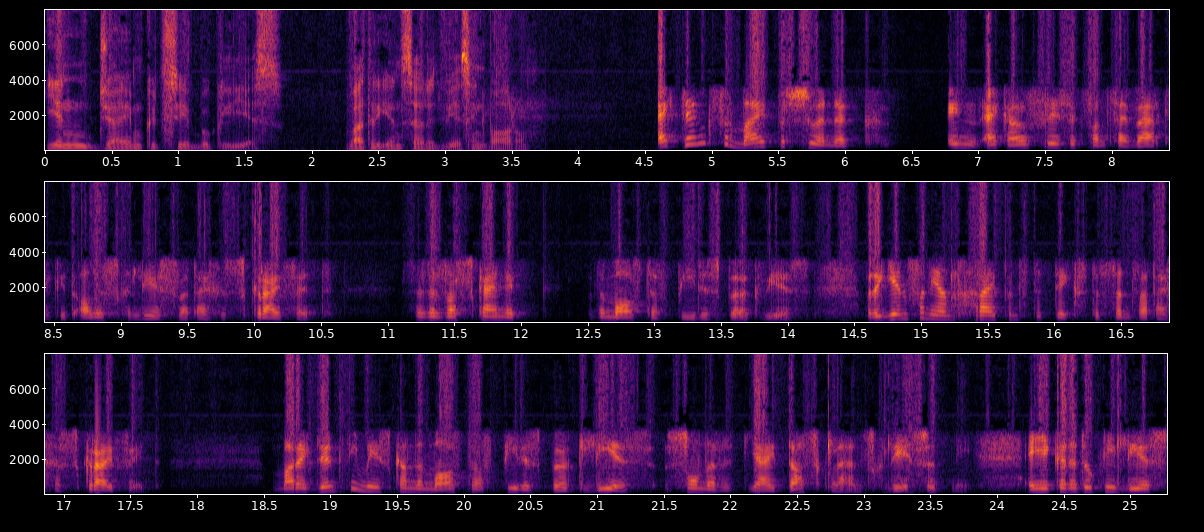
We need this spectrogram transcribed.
een James Coetzee boek lees, watter een sou dit wees en waarom? Ek dink vir my persoonlik en ek hou vreeslik van sy werk. Ek het alles gelees wat hy geskryf het. So dit waarskynlik The Master of Petersburg wees. Wat ek een van die aangrypendste tekste vind wat hy geskryf het. Maar ek dink nie mens kan The Master of Petersburg lees sonder dat jy Dusklands gelees het nie. En jy kan dit ook nie lees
